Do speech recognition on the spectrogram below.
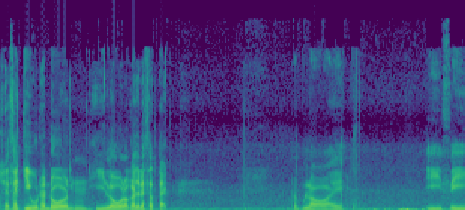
ใช้สกิลถ้าโดนฮีโร่แล้วก็จะได้สแต็ก รียบร้อยอีซี่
